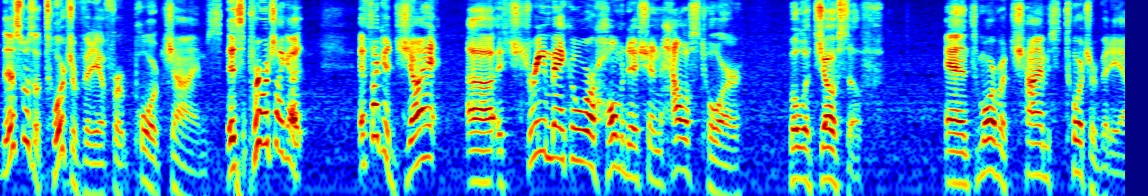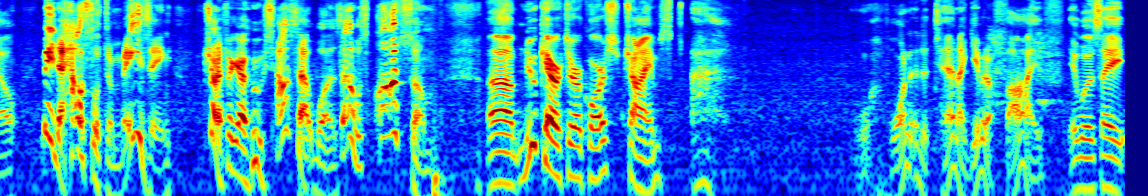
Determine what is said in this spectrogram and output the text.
this was a torture video for poor Chives. It's pretty much like a. It's like a giant uh, Extreme Makeover Home Edition house tour, but with Joseph. And it's more of a Chives torture video. I mean, the house looked amazing. I'm trying to figure out whose house that was. That was awesome. Um, new character, of course, Chives. Ah, one out of ten, I give it a five. It was a,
